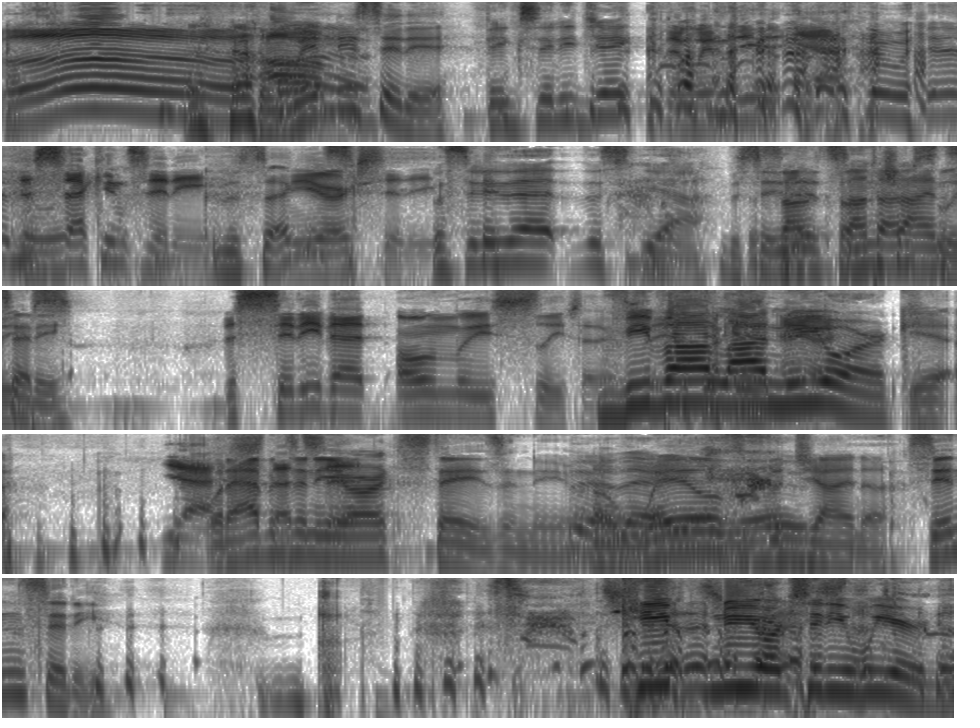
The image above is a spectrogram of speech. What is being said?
Whoa. the Um, Windy City. Big city, Jake. the windy, yeah. the, win- The second city, The second New York City. the city that this yeah. The city sun- that Sunshine sleeps. City. The city that only sleeps. Viva la New Anyway, York. Yeah. Yes, What happens in New it. York stays in New York. Yeah, A there whale's vagina. Sin City. Keep New York City weird.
